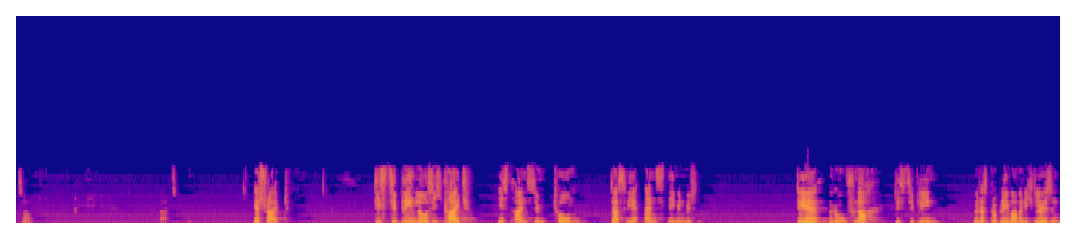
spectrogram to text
So. Also. Er schreibt, Disziplinlosigkeit ist ein Symptom, das wir ernst nehmen müssen. Der Ruf nach Disziplin wird das Problem aber nicht lösen.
